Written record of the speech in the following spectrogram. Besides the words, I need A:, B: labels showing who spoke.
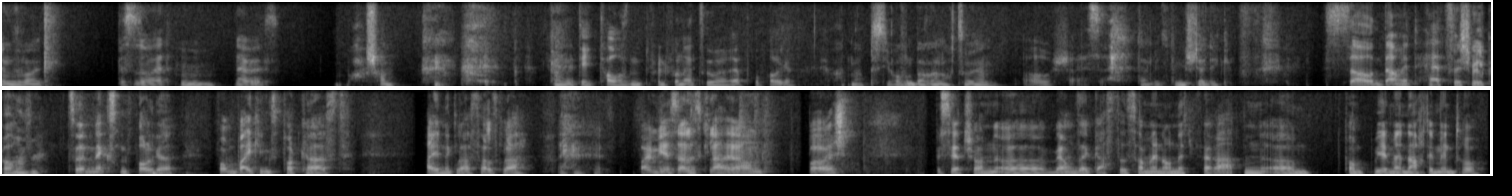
A: bin soweit.
B: Bist du soweit?
A: Mhm.
B: Nervös?
A: Boah, schon.
C: Kommen die 1500 Zuhörer pro Folge.
A: Ja, warte mal, bis die Offenbarer noch zuhören.
B: Oh, scheiße.
A: Dann wird's fünfstellig.
C: So, und damit herzlich willkommen zur nächsten Folge vom Vikings Podcast. Hi Niklas, alles klar?
B: Bei mir ist alles klar, ja. Und bei euch?
C: Bis jetzt schon. Äh, wer unser Gast ist, haben wir noch nicht verraten. Ähm, kommt wie immer nach dem Intro.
